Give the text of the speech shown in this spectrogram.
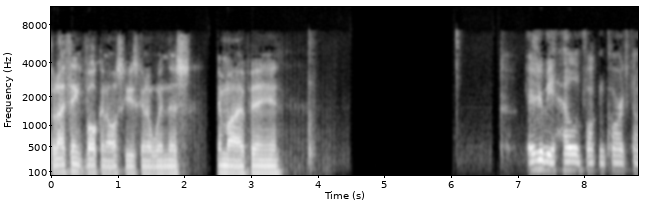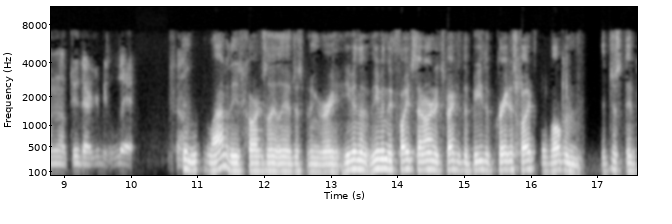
but I think Volkanovski is gonna win this, in my opinion. there's gonna be a hell of fucking cards coming up, dude. That are gonna be lit. So A lot of these cards lately have just been great. Even the even the fights that aren't expected to be the greatest fights, they've all been. It just it,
